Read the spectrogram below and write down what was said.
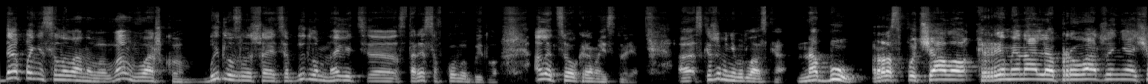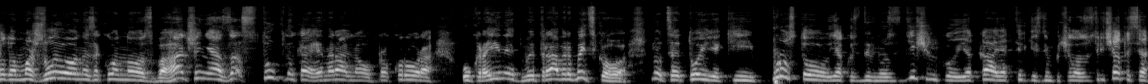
Да, пані Селиванова, вам важко. Бидло залишається бидлом, навіть е, старе совкове бидло. Але це окрема історія. Е, скажи мені, будь ласка, набу розпочало кримінальне провадження щодо можливого незаконного збагачення заступника генерального прокурора України Дмитра Вербицького. Ну, це той, який просто якось дивно з дівчинкою, яка як тільки з ним почала зустрічатися,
